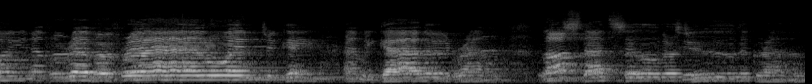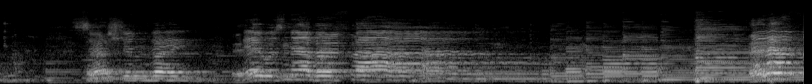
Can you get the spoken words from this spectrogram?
join a forever friend. Winter came and we gathered round, lost that silver to the ground. Searched in vain, but it was never found. And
